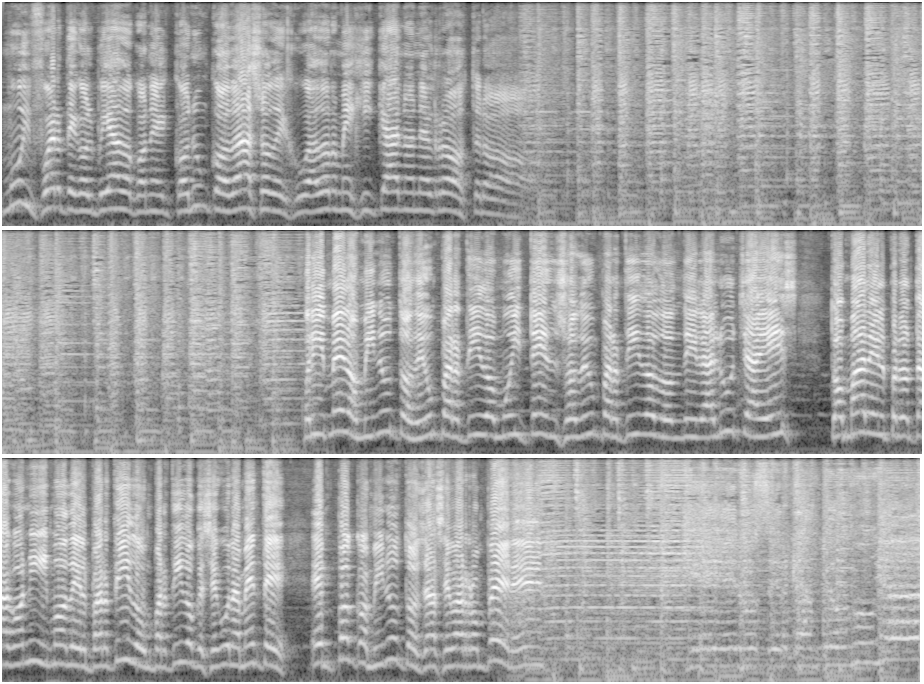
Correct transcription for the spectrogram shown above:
muy fuerte golpeado con, el, con un codazo del jugador mexicano en el rostro. Primeros minutos de un partido muy tenso, de un partido donde la lucha es tomar el protagonismo del partido, un partido que seguramente en pocos minutos ya se va a romper, ¿eh? Quiero ser campeón mundial.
